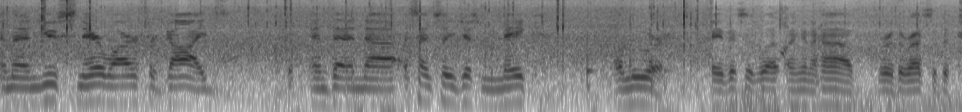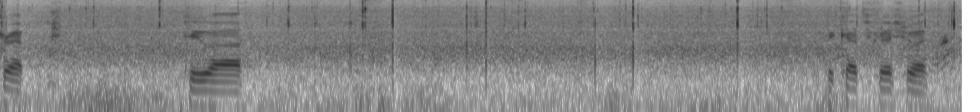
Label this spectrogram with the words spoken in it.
and then use snare wire for guides and then uh, essentially just make a lure. Okay, this is what I'm to have for the rest of the trip to uh, to catch fish with. I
